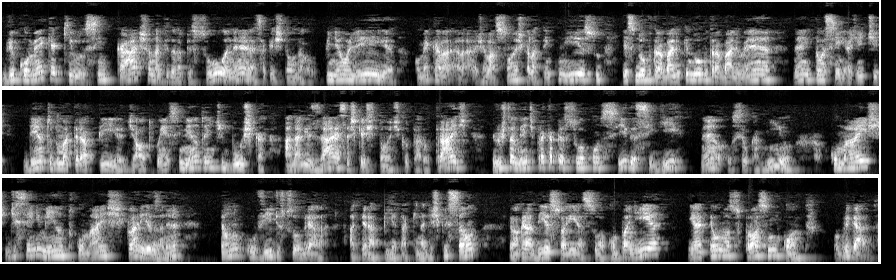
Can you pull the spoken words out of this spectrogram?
ver como é que aquilo se encaixa na vida da pessoa, né? Essa questão da opinião alheia, como é que ela, ela, as relações que ela tem com isso, esse novo trabalho, que novo trabalho é, né? Então assim, a gente dentro de uma terapia de autoconhecimento, a gente busca analisar essas questões que o tarot traz, justamente para que a pessoa consiga seguir, né, o seu caminho com mais discernimento, com mais clareza, né? Então, o vídeo sobre a, a terapia está aqui na descrição. Eu agradeço aí a sua companhia e até o nosso próximo encontro. Obrigado.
